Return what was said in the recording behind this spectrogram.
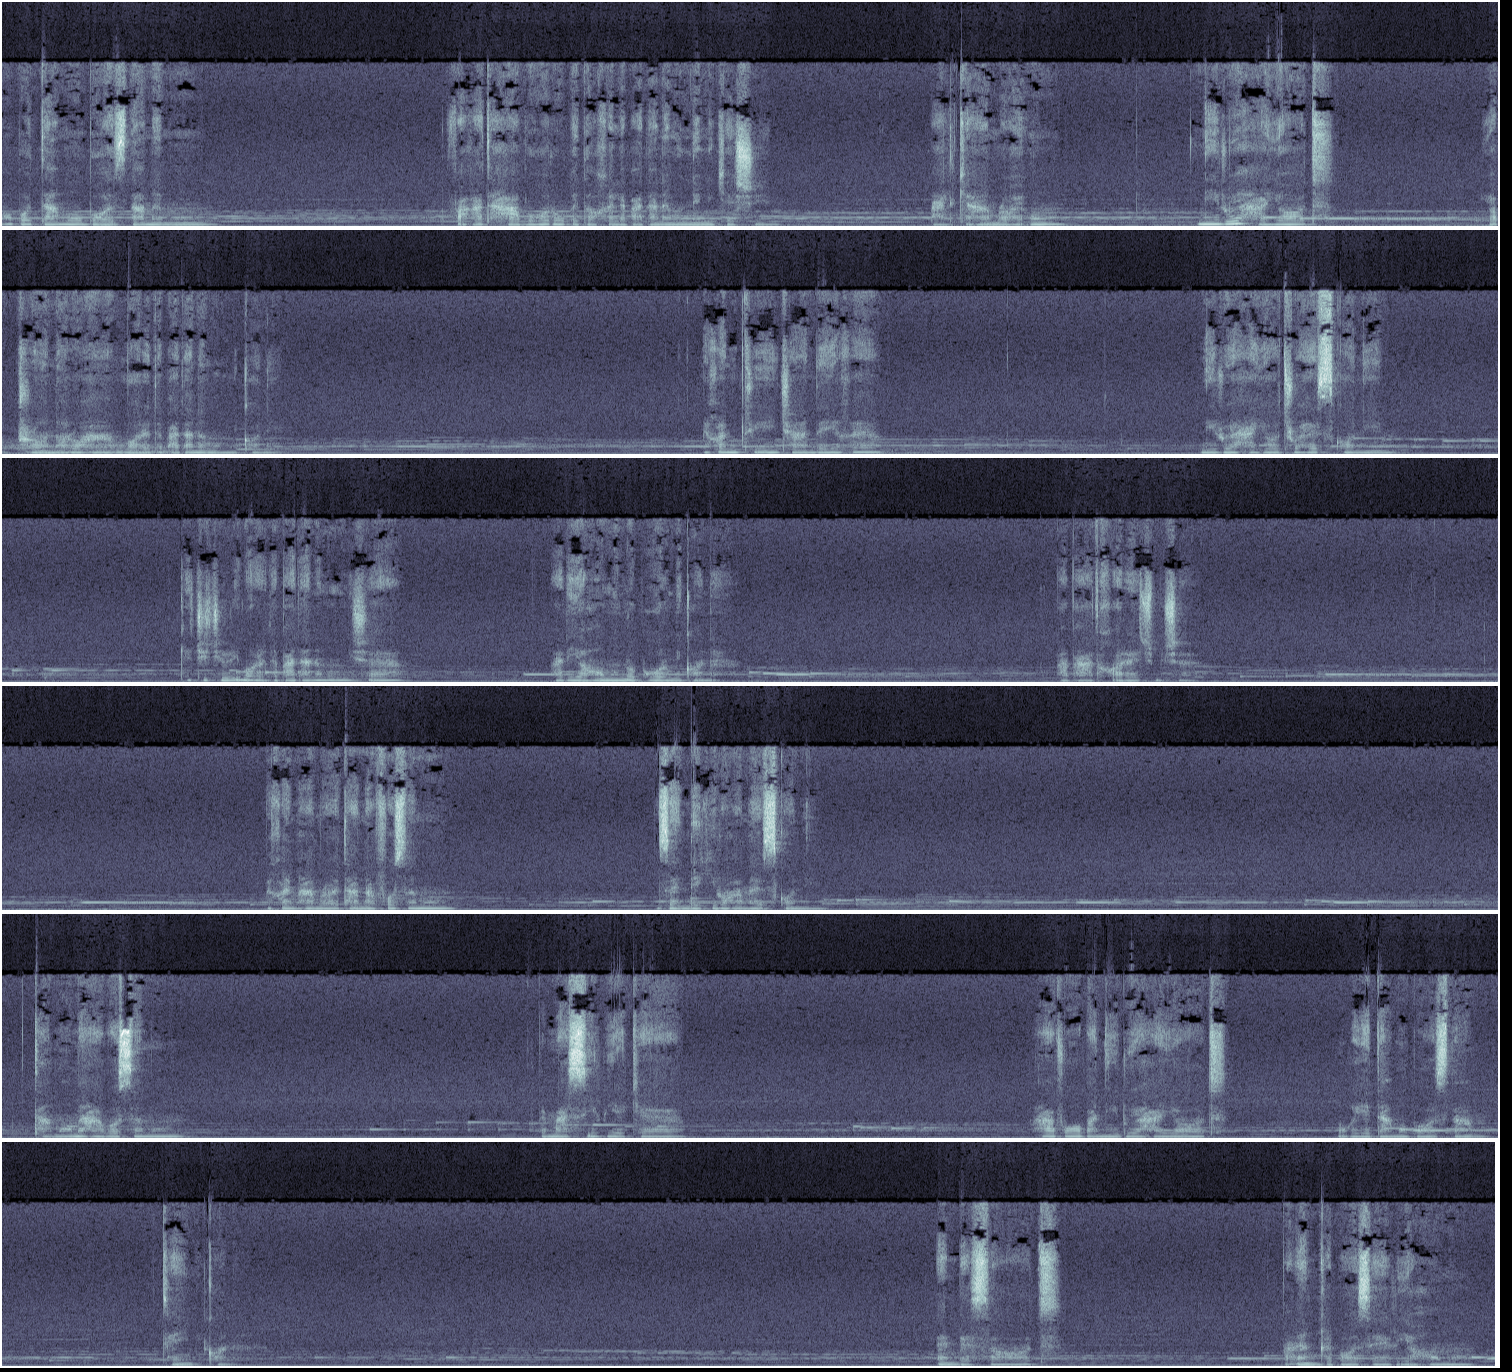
ما با دم و بازدممون. فقط هوا رو به داخل بدنمون نمی‌کشیم. بلکه همراه اون نیروی حیات یا پرانا رو هم وارد بدنمون می‌کنیم. می‌خوایم توی این چند دقیقه نیروی حیات رو حس کنیم. که چجوری وارد بدنمون میشه و ریه هامون رو پر می‌کنه و بعد خارج میشه. می‌خوایم همراه تنفسمون زندگی رو هم حس کنیم. حواسمون به مسیریه که هوا و نیروی حیات موقع دم و بازدم طی می‌کنه. انبساط و انقباز ریه هامون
